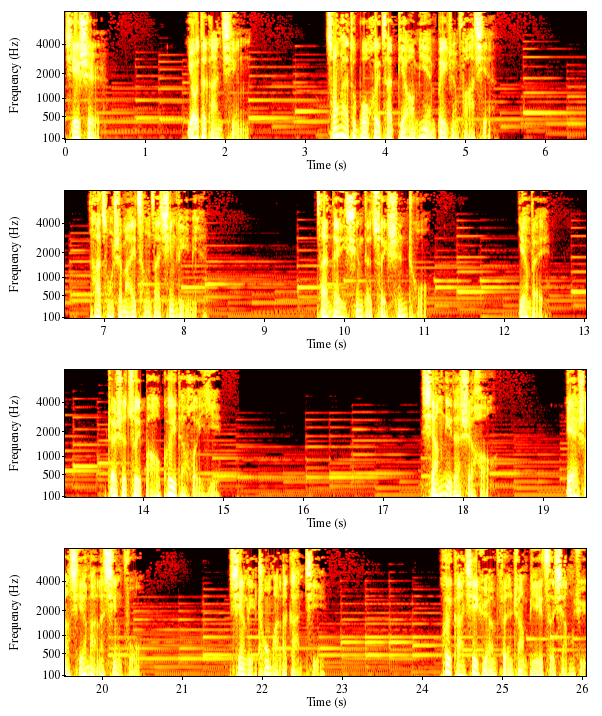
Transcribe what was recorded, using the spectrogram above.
其实。有的感情，从来都不会在表面被人发现，它总是埋藏在心里面，在内心的最深处，因为这是最宝贵的回忆。想你的时候，脸上写满了幸福，心里充满了感激，会感谢缘分让彼此相遇、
